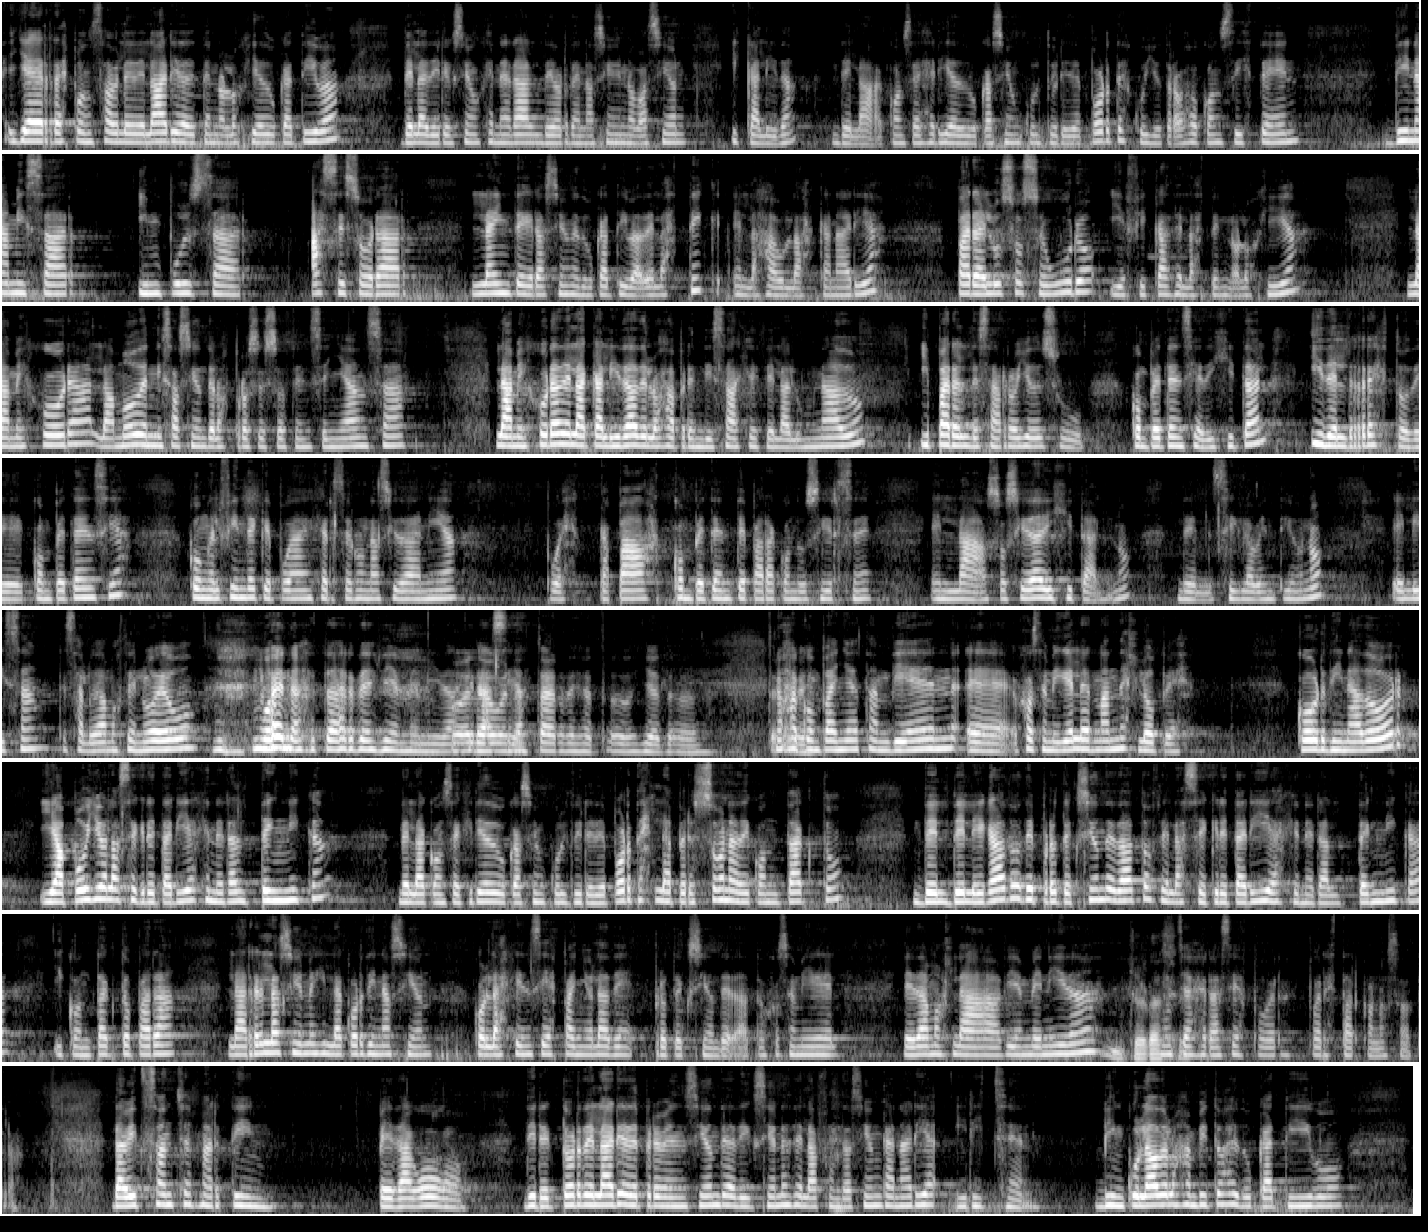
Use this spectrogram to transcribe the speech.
Ella es responsable del área de tecnología educativa de la Dirección General de Ordenación, Innovación y Calidad de la Consejería de Educación, Cultura y Deportes, cuyo trabajo consiste en dinamizar, impulsar, asesorar la integración educativa de las TIC en las aulas canarias para el uso seguro y eficaz de las tecnologías, la mejora, la modernización de los procesos de enseñanza, la mejora de la calidad de los aprendizajes del alumnado y para el desarrollo de su competencia digital y del resto de competencias con el fin de que puedan ejercer una ciudadanía pues, capaz, competente para conducirse en la sociedad digital del siglo XXI. Elisa, te saludamos de nuevo. buenas tardes, bienvenida. Hola, buenas tardes a todos y a todas. Nos acompaña también eh, José Miguel Hernández López, coordinador y apoyo a la Secretaría General Técnica de la Consejería de Educación, Cultura y Deportes, la persona de contacto del delegado de protección de datos de la Secretaría General Técnica y contacto para las relaciones y la coordinación con la Agencia Española de Protección de Datos. José Miguel, le damos la bienvenida. Muchas gracias. Muchas gracias por, por estar con nosotros. David Sánchez Martín, pedagogo, director del área de prevención de adicciones de la Fundación Canaria Irichen, vinculado a los ámbitos educativo,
